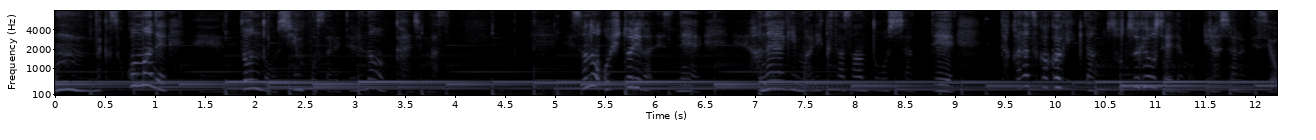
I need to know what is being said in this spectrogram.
うんなんかそこまで、えー、どんどん進歩されてるのを感じます。そのお一人がですね花柳マリクサさんとおっしゃって宝塚歌劇団の卒業生でもいらっしゃるんですよ。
